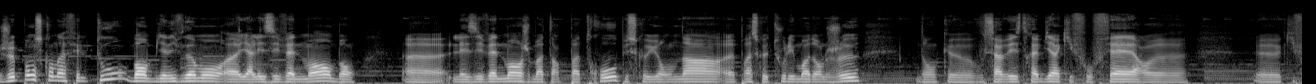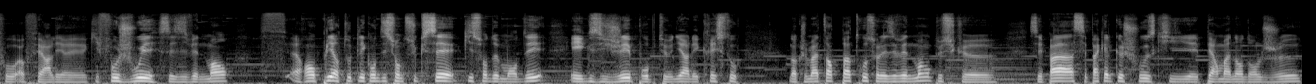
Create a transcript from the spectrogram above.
Je pense qu'on a fait le tour. Bon, bien évidemment, euh, il y a les événements. Bon, euh, les événements, je m'attarde pas trop, puisqu'il y en a euh, presque tous les mois dans le jeu. Donc, vous savez très bien qu'il faut faire... qu'il faut, faire les, qu'il faut jouer ces événements, remplir toutes les conditions de succès qui sont demandées et exigées pour obtenir les cristaux. Donc je m'attarde pas trop sur les événements puisque c'est pas pas quelque chose qui est permanent dans le jeu.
